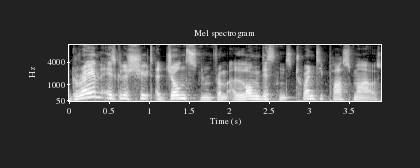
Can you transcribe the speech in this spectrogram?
Graham is going to shoot a Johnston from a long distance, 20 plus miles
